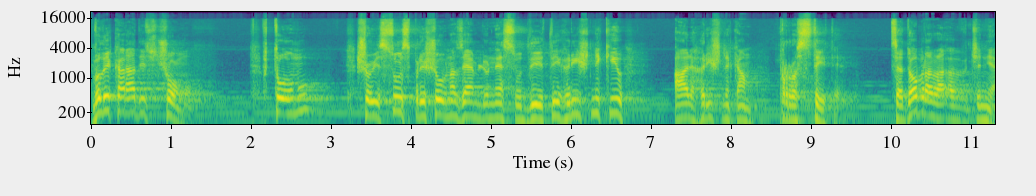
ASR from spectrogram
Велика радість в чому? В тому, що Ісус прийшов на землю не судити грішників, а грішникам простити. Це добра чи ні?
